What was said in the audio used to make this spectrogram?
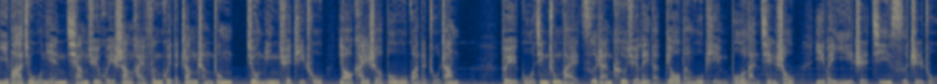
一八九五年，强学会上海分会的章程中就明确提出要开设博物馆的主张，对古今中外自然科学类的标本物品博览兼收，以为意志集思之主。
